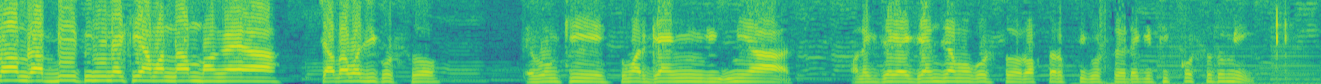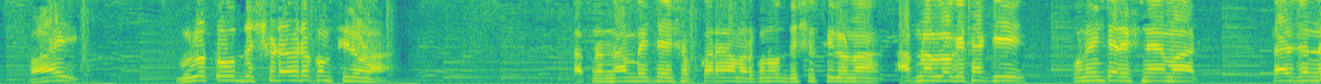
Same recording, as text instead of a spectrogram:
শুনলাম রাব্বি, তুমি নাকি আমার নাম ভাঙায়া চাঁদাবাজি করছ এবং কি তোমার গ্যাং নিয়া অনেক জায়গায় গ্যাঞ্জামও করছ, রক্তারক্তি করছ, এটা কি ঠিক করছ তুমি? ভাই, মূলত উদ্দেশ্যটা এরকম ছিল না। আপনার নাম বেঁচে এসব করার আমার কোনো উদ্দেশ্য ছিল না। আপনার লগে থাকি, কোনো ইন্টারেস্ট নাই আমার। তার জন্য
